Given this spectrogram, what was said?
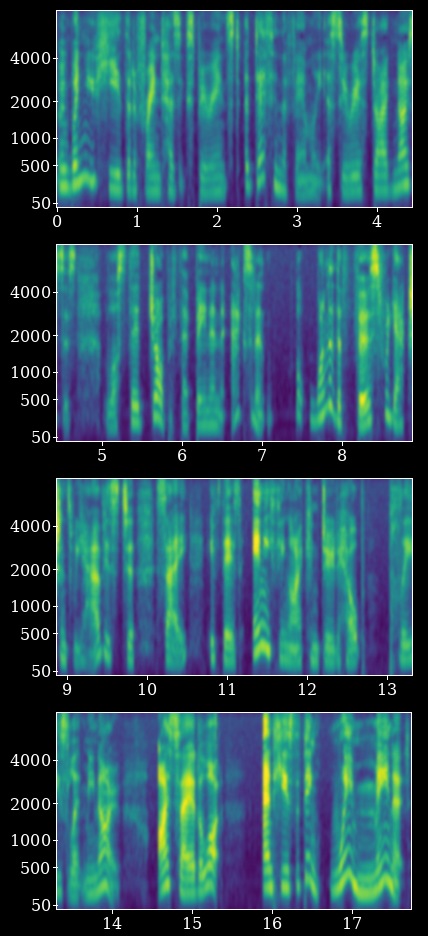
I mean, when you hear that a friend has experienced a death in the family, a serious diagnosis, lost their job, if they've been in an accident, one of the first reactions we have is to say, if there's anything I can do to help, please let me know. I say it a lot. And here's the thing we mean it,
